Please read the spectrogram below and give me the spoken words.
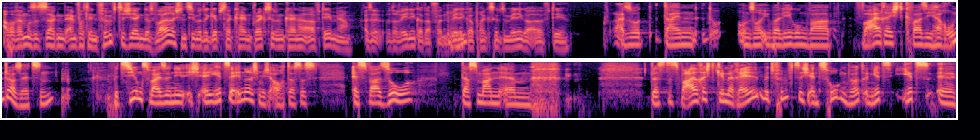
Aber wenn man sozusagen einfach den 50-Jährigen das Wahlrecht entziehen würde, gäbe es da keinen Brexit und keine AfD mehr. Also, oder weniger davon. Weniger Brexit und weniger AfD. Also dein, unsere Überlegung war, Wahlrecht quasi heruntersetzen. Beziehungsweise, nee, ich, äh, jetzt erinnere ich mich auch, dass es, es war so, dass man, ähm, dass das Wahlrecht generell mit 50 entzogen wird und jetzt, jetzt, äh,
